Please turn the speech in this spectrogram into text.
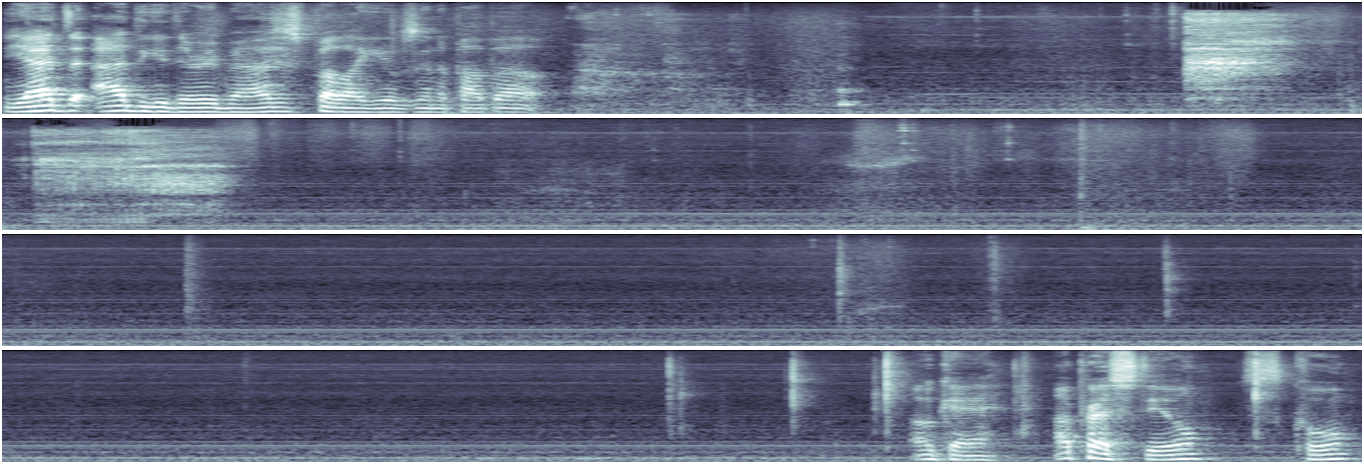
Yeah, I had, to, I had to get the rebound. I just felt like it was gonna pop out. Okay, I press steal. It's cool.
